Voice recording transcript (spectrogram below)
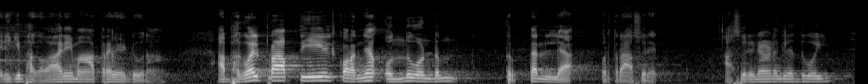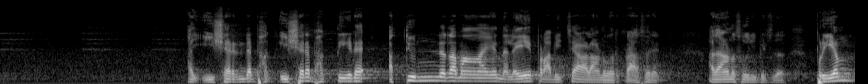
എനിക്ക് ഭഗവാനെ മാത്രമേ വേണ്ടൂ എന്നാണ് ആ ഭഗവത് പ്രാപ്തിയിൽ കുറഞ്ഞ ഒന്നുകൊണ്ടും തൃപ്തനല്ല വൃത്രാസുരൻ. അസുരനാണെങ്കിൽ എന്ത് പോയി? ഈശ്വരന്റെ ഭക് ഈശ്വരഭക്തിയുടെ അത്യുന്നതമായ നിലയെ പ്രാപിച്ച ആളാണ് വൃത്രാസുരൻ. അതാണ് സൂചിപ്പിച്ചത്. പ്രിയം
